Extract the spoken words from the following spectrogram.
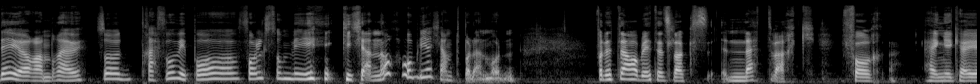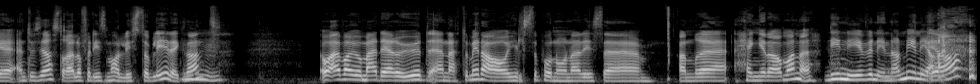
det gjør andre òg. Så treffer vi på folk som vi ikke kjenner, og blir kjent på den måten. For dette har blitt et slags nettverk for hengekøyeentusiaster, eller for de som har lyst til å bli det, ikke sant? Mm. Og jeg var jo med dere ut en ettermiddag og hilste på noen av disse andre hengedamene. De nye venninnene mine, ja. ja.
